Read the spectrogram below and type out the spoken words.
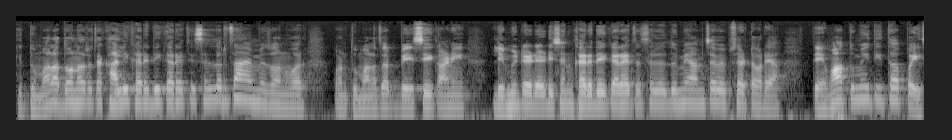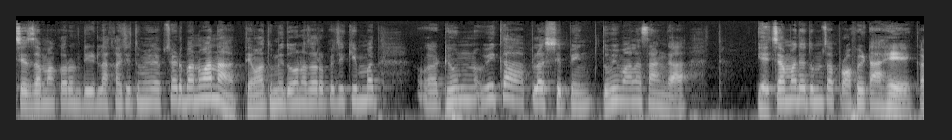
की तुम्हाला दोन हजारच्या खाली खरेदी करायची असेल तर जा ॲमेझॉनवर पण तुम्हाला जर बेसिक आणि लिमिटेड एडिशन खरेदी करायचं असेल तर तुम्ही आमच्या वेबसाईटवर या. तेव्हा तुम्ही तिथं पैसे जमा करून दीड लाखाची तुम्ही वेबसाईट बनवा ना. तेव्हा तुम्ही दोन हजार रुपयाची किंमत ठेवून विका प्लस शिपिंग तुम्ही मला सांगा याच्यामध्ये तुमचा प्रॉफिट आहे का?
